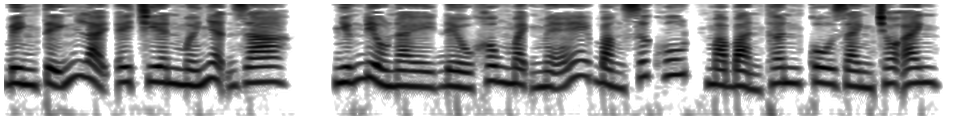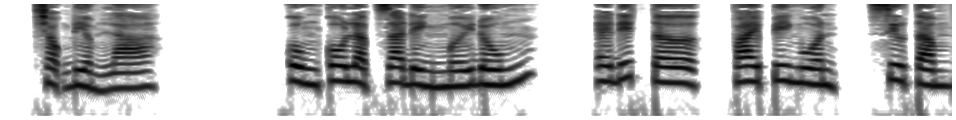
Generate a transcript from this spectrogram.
bình tĩnh lại Etienne mới nhận ra, những điều này đều không mạnh mẽ bằng sức hút mà bản thân cô dành cho anh, trọng điểm là cùng cô lập gia đình mới đúng. Editor, Vai Pi nguồn, siêu tầm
